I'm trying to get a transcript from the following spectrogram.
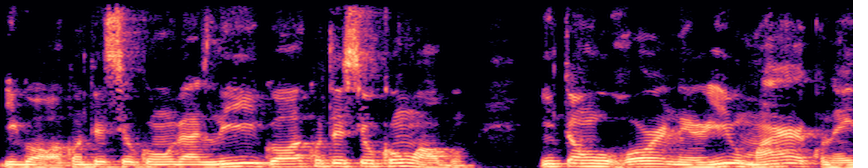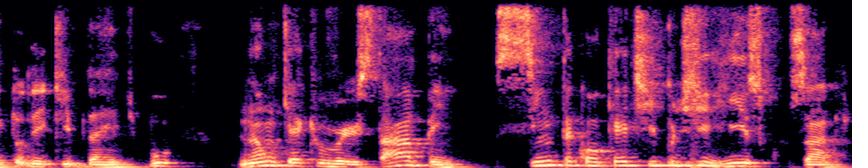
Igual aconteceu com o Gasly, igual aconteceu com o Albon. Então o Horner e o Marco, né, e toda a equipe da Red Bull não quer que o Verstappen sinta qualquer tipo de risco, sabe?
